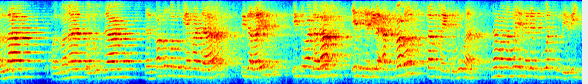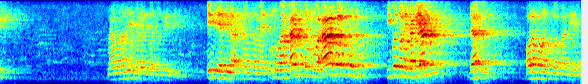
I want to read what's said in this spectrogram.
Allah wal manat wal uzza dan patung-patung yang ada tidak lain itu adalah ini ya ila asma'un sammaytumuha. Nama-nama yang kalian buat sendiri Nama-nama yang kalian buat sendiri. Ini ya tidak asal sama itu muha antum wa abakum. Dibuat oleh kalian dan orang-orang tua kalian.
